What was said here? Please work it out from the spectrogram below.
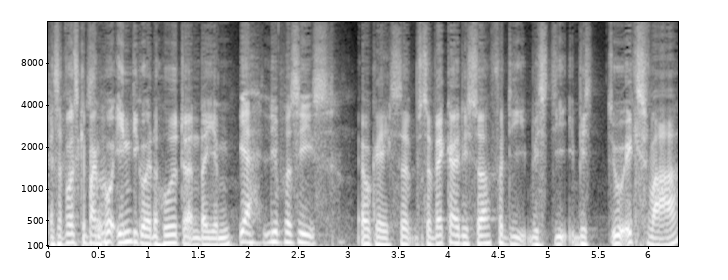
Altså folk skal banke på, inden de går ind ad hoveddøren derhjemme. Ja, lige præcis. Okay, så, så hvad gør de så? Fordi hvis, de, hvis du ikke svarer,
